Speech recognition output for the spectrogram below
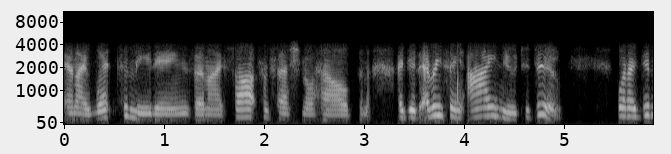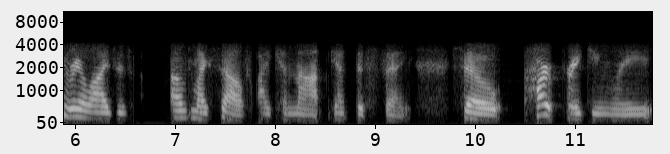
and I went to meetings and I sought professional help, and I did everything I knew to do. What I didn't realize is of myself, I cannot get this thing. So heartbreakingly,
